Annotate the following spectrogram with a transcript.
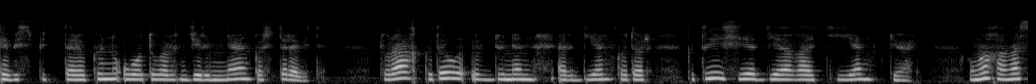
кэбиспиттэрэ күн уотугар дьиримнээн көстөр эбит. Тураах кытыл үрдүнэн эргийэн көтөр кытыы сиэр диэҕэ тиийэн түһэр. Уҥа хаҥас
